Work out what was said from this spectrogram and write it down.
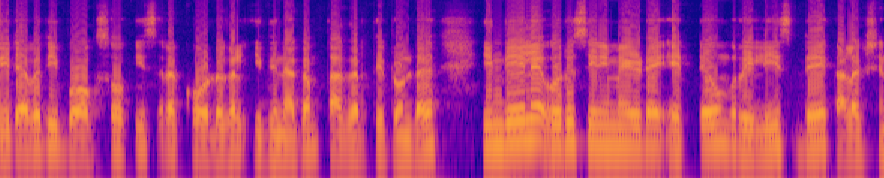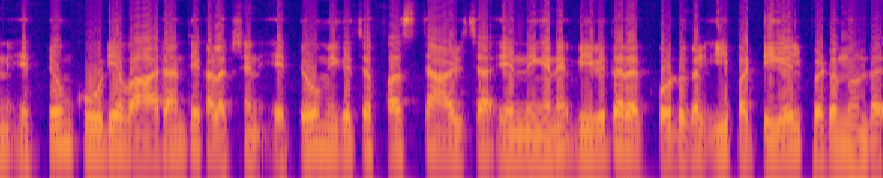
നിരവധി ബോക്സ് ഓഫീസ് റെക്കോർഡുകൾ ഇതിനകം തകർത്തിട്ടുണ്ട്. ഇന്ത്യയിലെ ഒരു സിനിമയുടെ ഏറ്റവും റിലീസ് ഡേ കളക്ഷൻ ഏറ്റവും കൂടിയ വാരാന്ത്യ കളക്ഷൻ ഏറ്റവും മികച്ച ഫസ്റ്റ് ആഴ്ച എന്നിങ്ങനെ വിവിധ റെക്കോർഡുകൾ ഈ പട്ടികയിൽ പെടുന്നുണ്ട്.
